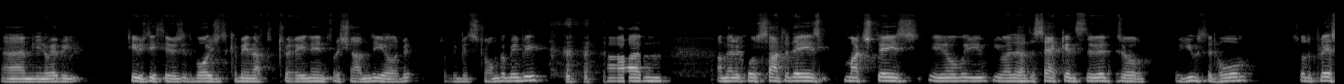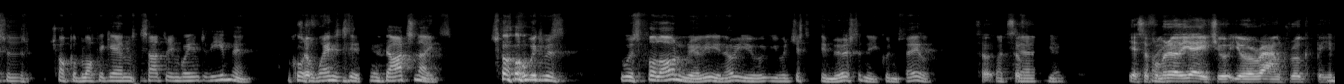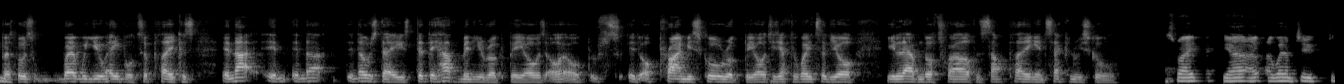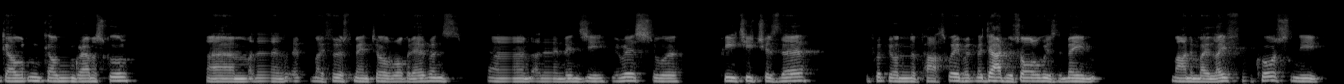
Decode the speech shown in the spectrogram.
Um, you know, every Tuesday, Thursday, the boys would come in after training for a shandy or a bit, something a bit stronger, maybe. um, and then, of course, Saturdays, match days, you know, you, you either had the seconds, thirds, or youth at home. So the place was chock a block again Saturday and going into the evening. Of course, so, Wednesday darts night. So it was it was full on really. You know, you you were just immersed in it. You couldn't fail. So, but, so uh, yeah. Yeah, so from an early age, you you're around rugby. But I suppose when were you able to play? Because in that in, in that in those days, did they have mini rugby or, was, or, or or primary school rugby, or did you have to wait till you're eleven or twelve and start playing in secondary school? That's right. Yeah, I, I went up to, to Gowerton, Gowerton Grammar School. Um, and then uh, my first mentor, Robert Evans, um, and then Lindsay Lewis, who were PE teachers there, who put me on the pathway. But my dad was always the main man in my life, of course, and he,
